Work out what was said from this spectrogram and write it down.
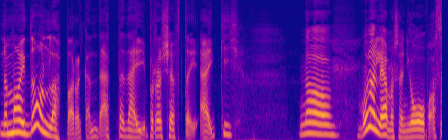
No ma ei doon parkan täppä tai projektai äiki. No, mulla on liamas on joovas.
